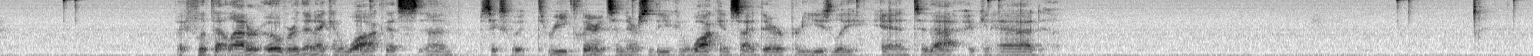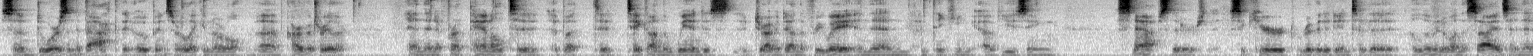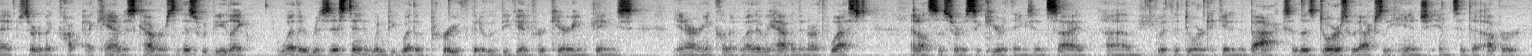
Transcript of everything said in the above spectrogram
if I flip that ladder over, then I can walk. That's um, six foot three clearance in there so that you can walk inside there pretty easily. And to that, I can add some doors in the back that open sort of like a normal uh, cargo trailer and then a front panel to but to take on the wind as driving down the freeway and then I'm thinking of using snaps that are secured, riveted into the aluminum on the sides, and then a sort of a, a, canvas cover. So this would be like weather resistant, it wouldn't be weatherproof, but it would be good for carrying things in our inclement weather we have in the Northwest, and also sort of secure things inside um, with the door to get in the back. So those doors would actually hinge into the upper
